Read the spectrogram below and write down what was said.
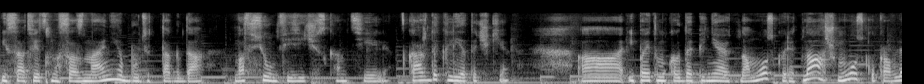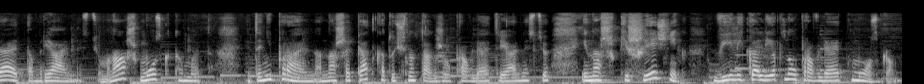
И, соответственно, сознание будет тогда во всем физическом теле, в каждой клеточке. А, и поэтому, когда пеняют на мозг, говорят, наш мозг управляет там реальностью, наш мозг там это. Это неправильно. Наша пятка точно так же управляет реальностью. И наш кишечник великолепно управляет мозгом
